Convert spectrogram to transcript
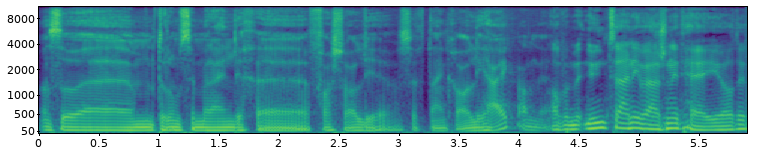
Also ähm, darum sind wir eigentlich äh, fast alle, also ich denke, alle heimgegangen. Aber mit 19 wärst du nicht heim, oder?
